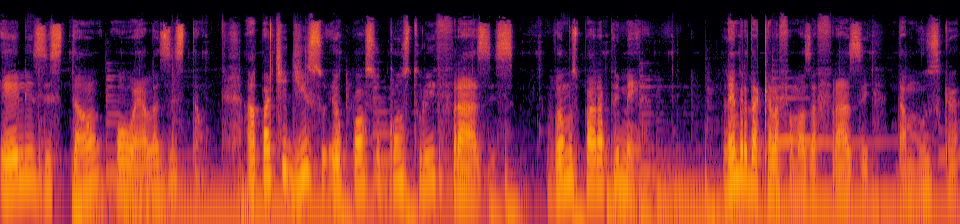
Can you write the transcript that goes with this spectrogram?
eles estão ou elas estão. A partir disso, eu posso construir frases. Vamos para a primeira. Lembra daquela famosa frase da música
